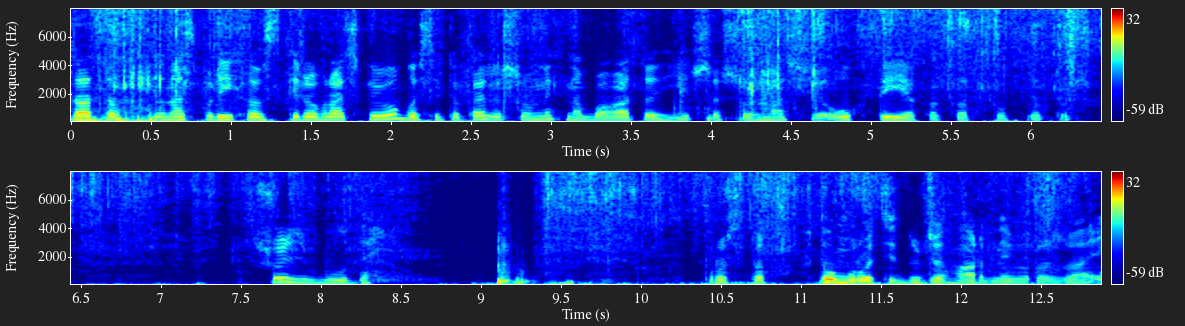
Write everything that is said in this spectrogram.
Тато до нас приїхав з Кіровоградської області, то каже, що в них набагато гірше, що в нас ще ух ти, яка картопля. То щось буде. Просто в тому році дуже гарний врожай.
